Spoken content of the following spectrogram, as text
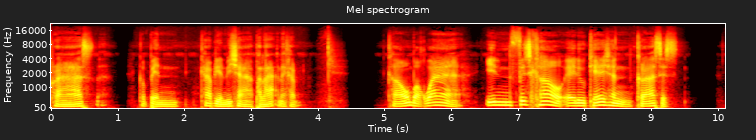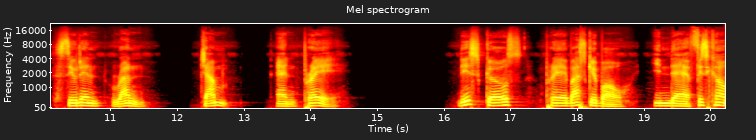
class ก็เป็นคาบเรียนวิชาพละนะครับ เขาบอกว่า In physical education classes, students run, jump, and play. These girls play basketball in their physical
